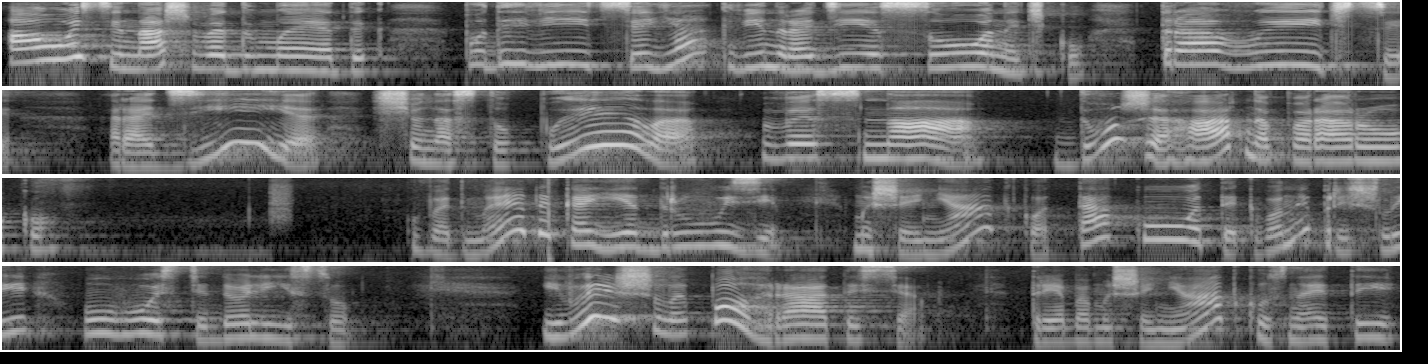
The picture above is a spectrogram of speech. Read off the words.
А ось і наш ведмедик. Подивіться, як він радіє сонечку, травичці. Радіє, що наступила весна. Дуже гарна пора року. У ведмедика є друзі, мишенятко та котик. Вони прийшли у гості до лісу і вирішили погратися. Треба мишенятку знайти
